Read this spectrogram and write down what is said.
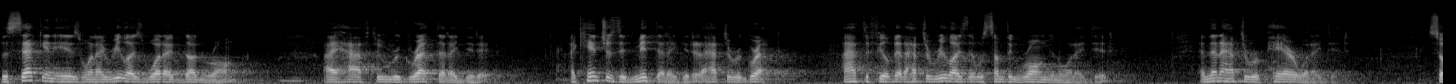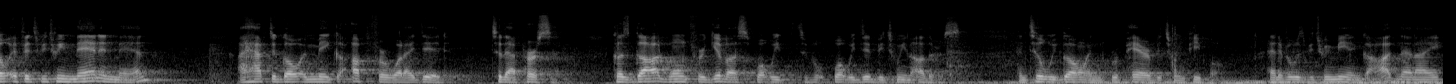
The second is when I realize what I've done wrong, mm-hmm. I have to regret that I did it. I can't just admit that I did it, I have to regret. I have to feel bad. I have to realize there was something wrong in what I did. And then I have to repair what I did. So if it's between man and man, I have to go and make up for what I did to that person. Because God won't forgive us what we, what we did between others until we go and repair between people. And if it was between me and God, then I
